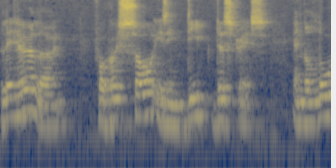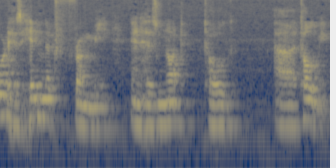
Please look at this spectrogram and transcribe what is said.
Let her alone, for her soul is in deep distress, and the Lord has hidden it from me and has not told, uh, told me.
